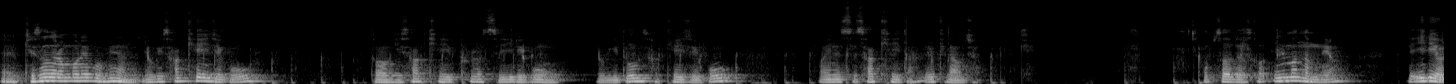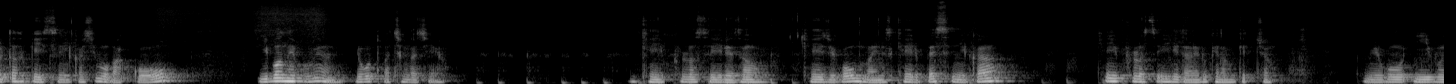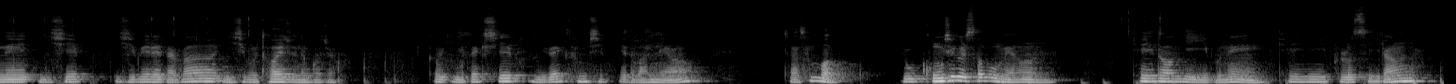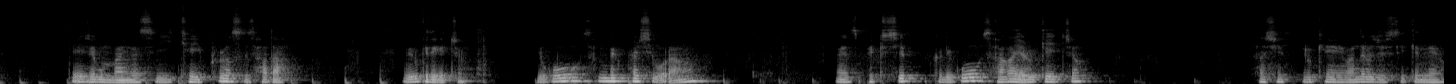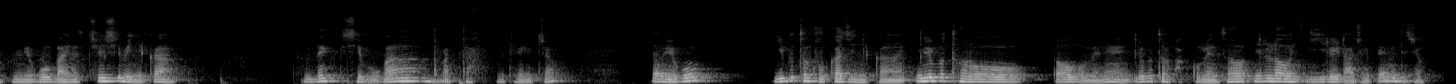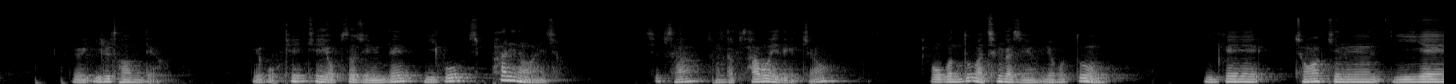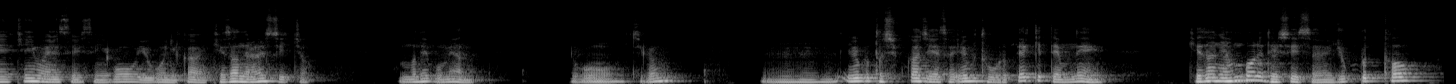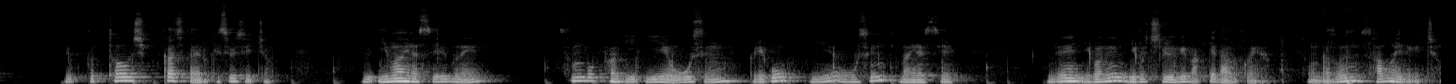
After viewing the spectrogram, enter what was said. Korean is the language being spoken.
자, 계산을 한번 해보면 여기 4k 제곱 더하기 4k 플러스 1이고 여기도 4k 제곱 마이너스 4k다 이렇게 나오죠. 이렇게. 없어져서 1만 남네요. 근데 1이 15개 있으니까 15 맞고 2번 해보면 이것도 마찬가지예요. k 플러스 1에서 k 제곱 마이너스 k를 뺐으니까 k 플러스 1이다 이렇게 남겠죠. 그럼 요거 2분의 20, 21에다가 20을 더해주는 거죠. 그럼 210, 230 얘도 맞네요. 자 3번 요 공식을 써보면 k 더하기 2분의 k 플러스 2랑 k 제곱 마이너스 2k 플러스 4다. 이렇게 되겠죠. 요거 385랑 마이너스 110 그리고 4가 10개 있죠. 40 이렇게 만들어 줄 수 있겠네요. 그럼 요거 마이너스 70이니까 315가 맞다. 이렇게 되겠죠. 그 다음에 요거 2부터 9까지니까 1부터로 넣어보면은 1부터로 바꾸면서 1 넣은 2를 나중에 빼면 되죠. 여기 2를 더하면 돼요. 그리고 KK 없어지는데 2구 18이 나와야죠. 14 정답 4번이 되겠죠. 5번도 마찬가지예요. 이것도 이게 정확히는 2의 k-1승이고 요거니까 계산을 할 수 있죠. 한번 해보면 요거 지금 음, 1부터 10까지 해서 1부터 5를 뺐기 때문에 계산이 한 번에 될 수 있어요. 6부터 6부터 10까지다 이렇게 쓸 수 있죠. 2-1분의 3 곱하기 2의 5승 그리고 2의 5승 마이너스 1 근데 이거는 2976이 맞게 나올 거예요. 정답은 4번이 되겠죠.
